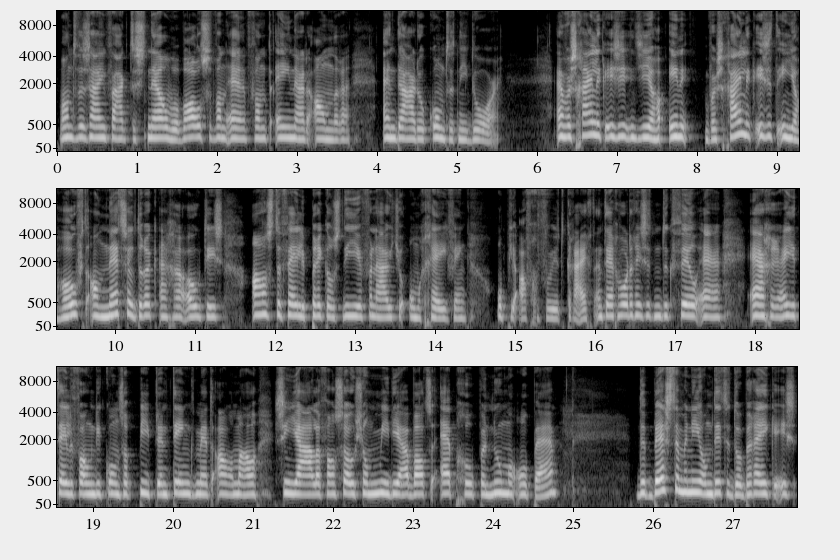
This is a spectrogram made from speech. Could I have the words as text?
Want we zijn vaak te snel, we walsen van, eh, van het een naar de andere en daardoor komt het niet door. En waarschijnlijk is, het in je, in, waarschijnlijk is het in je hoofd al net zo druk en chaotisch als de vele prikkels die je vanuit je omgeving op je afgevuurd krijgt. En tegenwoordig is het natuurlijk veel erger. Hè? Je telefoon die constant piept en tinkt met allemaal signalen van social media, WhatsApp groepen, noem maar op. Hè? De beste manier om dit te doorbreken is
